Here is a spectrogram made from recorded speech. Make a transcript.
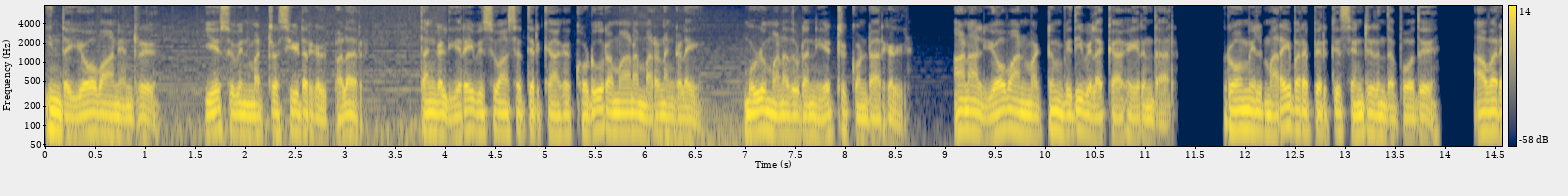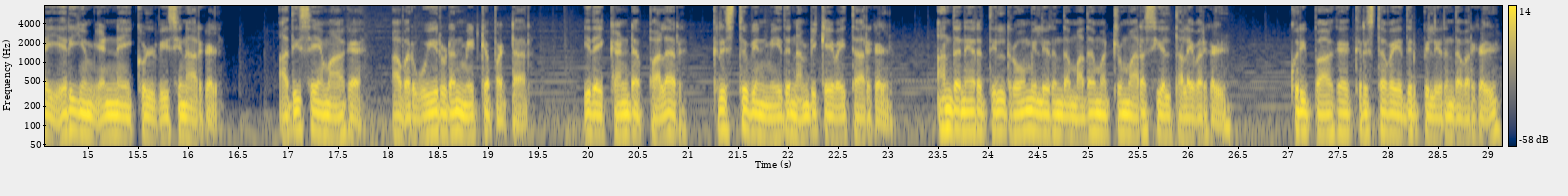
இந்த யோவான் என்று இயேசுவின் மற்ற சீடர்கள் பலர் தங்கள் இறை விசுவாசத்திற்காக கொடூரமான மரணங்களை முழு மனதுடன் ஏற்றுக்கொண்டார்கள். ஆனால் யோவான் மட்டும் விதிவிலக்காக இருந்தார். ரோமில் மறைபரப்பிற்கு சென்றிருந்தபோது அவரை எரியும் எண்ணெய்க்குள் வீசினார்கள். அதிசயமாக அவர் உயிருடன் மீட்கப்பட்டார். இதைக் கண்ட பலர் கிறிஸ்துவின் மீது நம்பிக்கை வைத்தார்கள். அந்த நேரத்தில் ரோமில் இருந்த மத மற்றும் அரசியல் தலைவர்கள் குறிப்பாக கிறிஸ்தவ எதிர்ப்பில் இருந்தவர்கள்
